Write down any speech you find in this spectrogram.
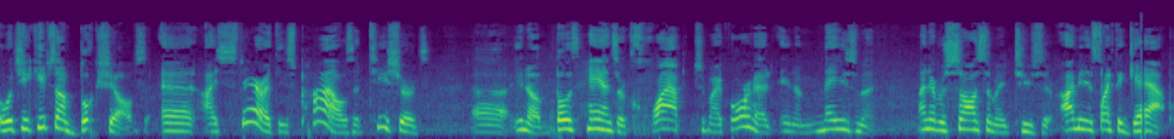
which he keeps on bookshelves. And I stare at these piles of t-shirts. Uh, you know, both hands are clapped to my forehead in amazement. I never saw so many t-shirts. I mean, it's like the Gap.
